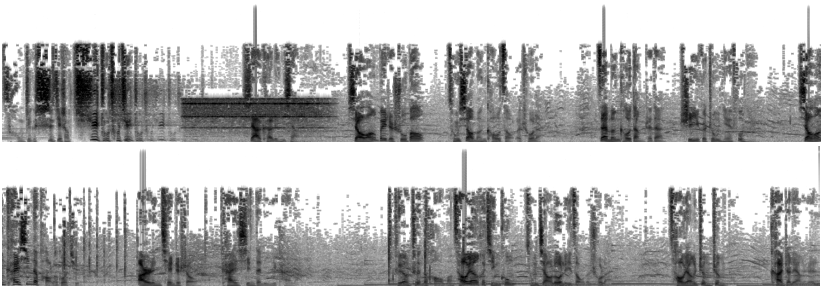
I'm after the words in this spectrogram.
从这个世界上驱逐出去。驱逐出去。下课铃响了，小王背着书包从校门口走了出来，在门口等着的是一个中年妇女。小王开心的跑了过去，二人牵着手，开心的离开了。这样真的好吗？曹阳和晴空从角落里走了出来，曹阳怔怔的看着两人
